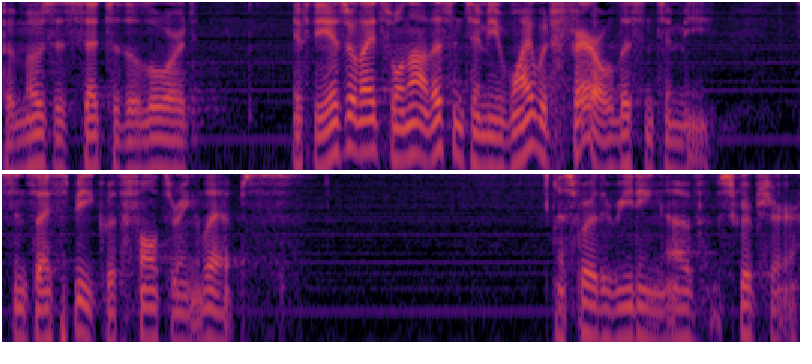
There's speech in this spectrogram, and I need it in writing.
But Moses said to the Lord, If the Israelites will not listen to me, why would Pharaoh listen to me, since I speak with faltering lips? As for the reading of Scripture.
